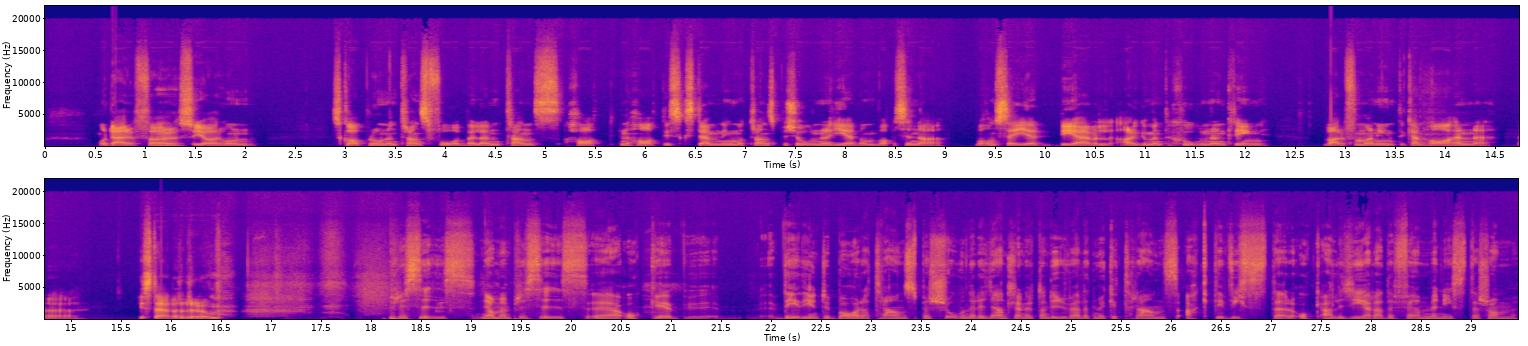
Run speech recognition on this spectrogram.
Och därför mm. så gör hon, skapar hon en transfob eller en transhat en hatisk stämning mot transpersoner genom sina, vad hon säger. Det är väl argumentationen kring varför man inte kan ha henne eh, i städade rum. Precis, ja men precis. Eh, och eh, det, det, är ju inte bara transpersoner egentligen, utan det är ju väldigt mycket transaktivister och allierade feminister som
